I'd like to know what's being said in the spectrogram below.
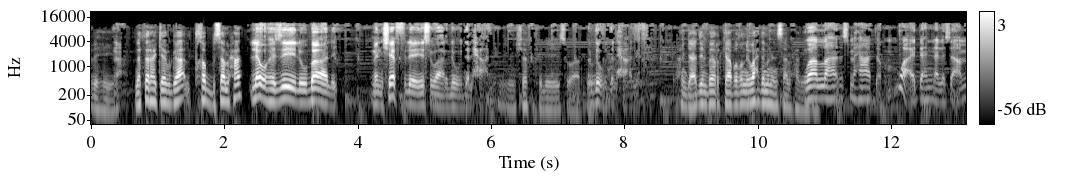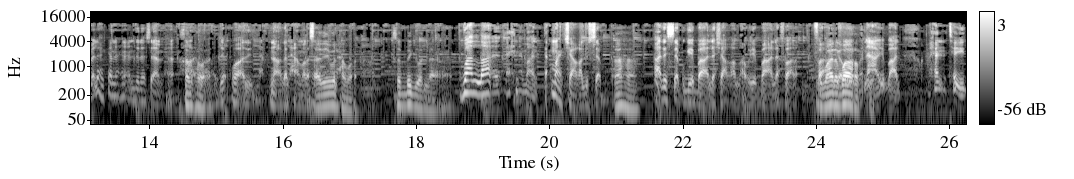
هذه هي. نعم. نثرها كيف قال؟ تخب سمحة. لو هزيل وبالي من شف لي يسوى ردود الحالي من شف لي سوار ردود الحالي إحنا قاعدين بين ركاب أظني واحدة سمحه بيقول. والله اسمها وايد إحنا لسامه لكن إحنا عندنا سامحة. سمحة هذه واحدة. وهذه الناقه الحمراء سمحة. هذه والحمراء. سبق ولا؟ والله إحنا ما ما نشغل السبق. أها. هذا السبق يباله شغله ويباله فرق يباله بارد. نعم يباله. إحنا تجي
